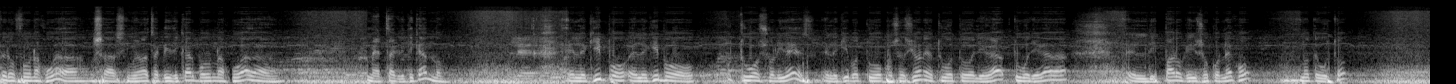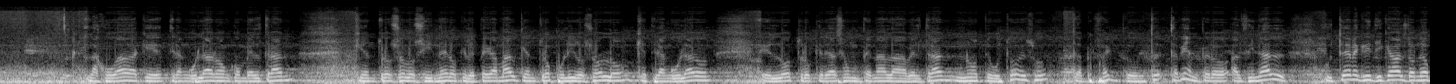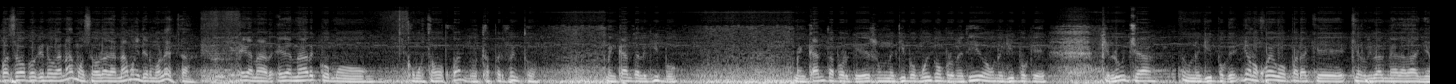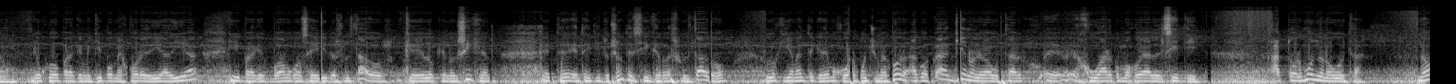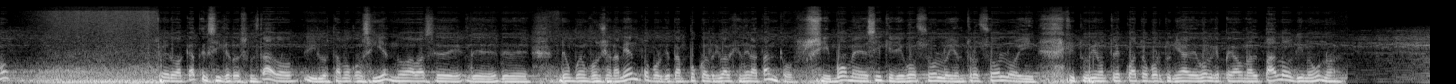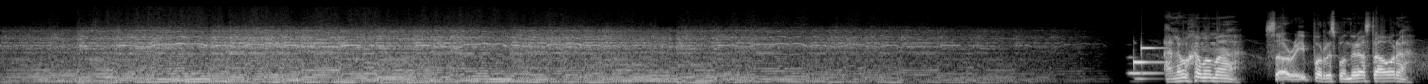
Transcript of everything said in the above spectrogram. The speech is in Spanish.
Pero fue una jugada. O sea, si me vas a criticar por una jugada, me está criticando. El equipo, el equipo tuvo solidez, el equipo tuvo posesiones, tuvo, todo llegada, tuvo llegada. El disparo que hizo Conejo, ¿no te gustó? La jugada que triangularon con Beltrán, que entró solo Cisnero, que le pega mal, que entró Pulido solo, que triangularon, el otro que le hace un penal a Beltrán, ¿no te gustó eso? Está perfecto, está, está bien, pero al final usted me criticaba el torneo pasado porque no ganamos, ahora ganamos y te molesta. Es ganar, es ganar como, como estamos jugando, está perfecto. Me encanta el equipo. Me encanta porque es un equipo muy comprometido, un equipo que, que lucha, un equipo que... Yo no juego para que, que el rival me haga daño, yo juego para que mi equipo mejore día a día y para que podamos conseguir resultados, que es lo que nos exigen. Este- esta institución te exige resultados, lógicamente queremos jugar mucho mejor. ¿A, quién no le va a gustar eh, jugar como juega el City? A todo el mundo nos gusta, ¿no? Pero acá te exige resultados y lo estamos consiguiendo a base de, un buen funcionamiento, porque tampoco el rival genera tanto. Si vos me decís que llegó solo y entró solo y, y tuvieron tres, cuatro oportunidades de gol que pegaron al palo, dime uno. Aloha mamá. Sorry por responder hasta ahora.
